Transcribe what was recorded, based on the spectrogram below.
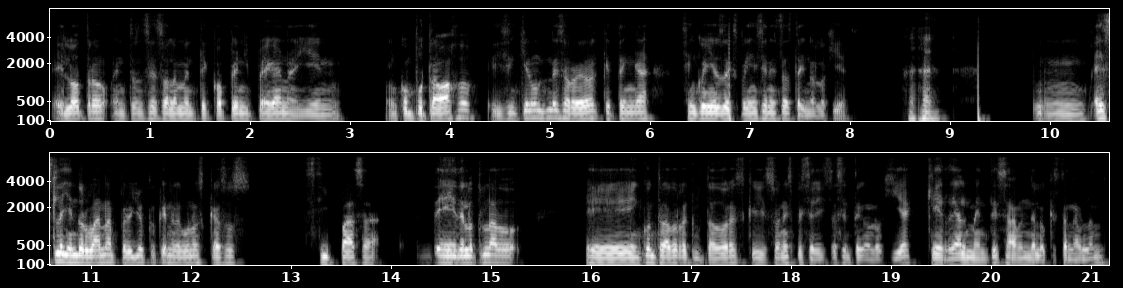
el otro, entonces solamente copian y pegan ahí en, en CompuTrabajo y dicen, quiero un desarrollador que tenga cinco años de experiencia en estas tecnologías. Mm, es leyenda urbana, pero yo creo que en algunos casos sí pasa. Eh, del otro lado, he encontrado reclutadores que son especialistas en tecnología que realmente saben de lo que están hablando.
